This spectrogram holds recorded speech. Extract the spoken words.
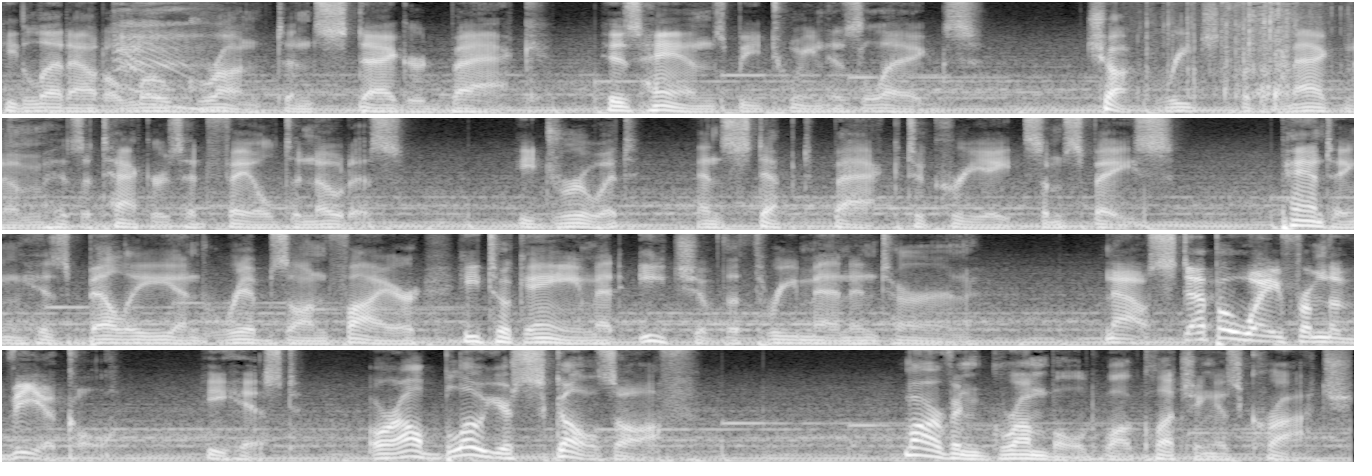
He let out a low grunt and staggered back, his hands between his legs. Chuck reached for the magnum his attackers had failed to notice. He drew it and stepped back to create some space. Panting, his belly and ribs on fire, he took aim at each of the three men in turn. Now step away from the vehicle, he hissed, or I'll blow your skulls off. Marvin grumbled while clutching his crotch.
